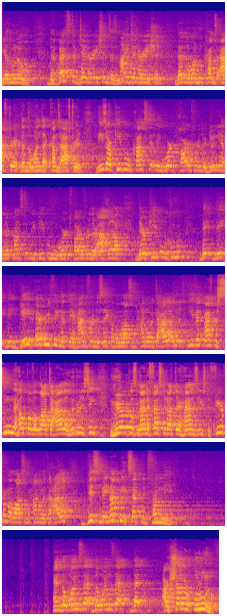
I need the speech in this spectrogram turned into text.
يلونهم the best of generations is my generation, then the one who comes after it, then the one that comes after it. These are people who constantly worked hard for their dunya. They're constantly people who worked hard for their akhirah. They're people who they, they, they gave everything that they had for the sake of Allah subhanahu wa ta'ala. And then even after seeing the help of Allah ta'ala, literally seeing miracles manifested at their hands, they used to fear from Allah subhanahu wa ta'ala, this may not be accepted from me. And the ones that the ones that, that are sharul qurun,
